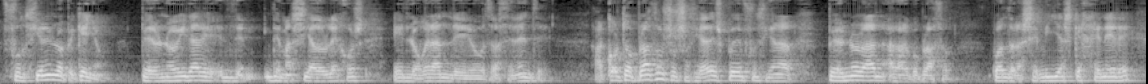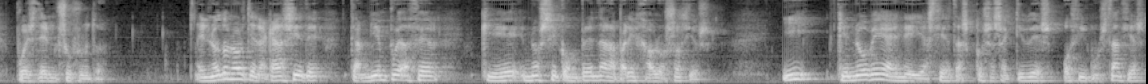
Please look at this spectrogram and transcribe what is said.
funcione en lo pequeño, pero no irá demasiado lejos en lo grande o trascendente. A corto plazo sus sociedades pueden funcionar, pero no lo harán a largo plazo, cuando las semillas que genere pues den su fruto. El nodo norte en la cara 7 también puede hacer que no se comprenda la pareja o los socios y que no vea en ellas ciertas cosas, actitudes o circunstancias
